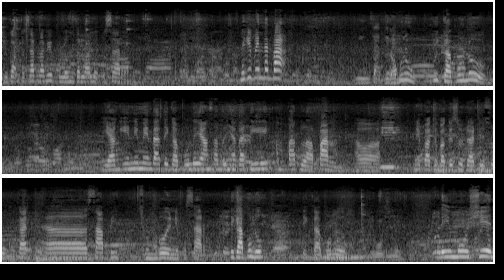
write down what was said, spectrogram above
juga besar tapi belum terlalu besar. Niki pinten pak? minta 30 30 yang ini minta 30 yang satunya tadi 48 oh, ini pagi-pagi sudah disuguhkan uh, sapi jumbo ini besar. 30 30 limusin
